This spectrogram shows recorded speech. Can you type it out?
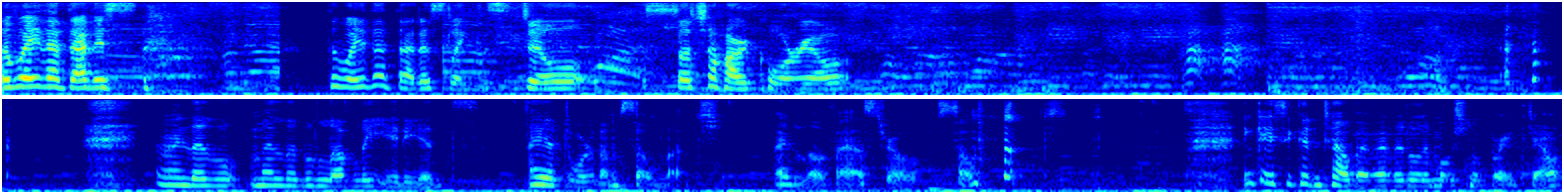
The way that that is the way that that is like still such a hard choreo. My little my little lovely idiots. I adore them so much. I love astro so much. In case you couldn't tell by my little emotional breakdown.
